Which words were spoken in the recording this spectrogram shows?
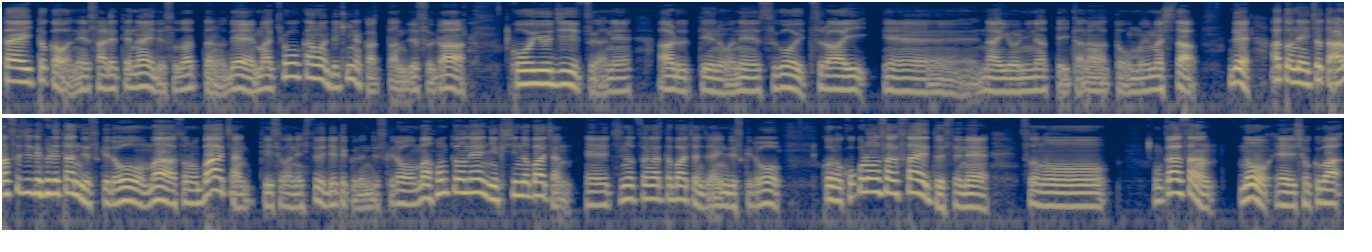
待とかはね、されてないで育ったので、まあ共感はできなかったんですが、こういう事実がね、あるっていうのはね、すごい辛い、えー、内容になっていたなと思いました。で、あとね、ちょっとあらすじで触れたんですけど、まあ、そのばあちゃんっていう人がね、一人出てくるんですけど、まあ本当ね、肉親のばあちゃん、えー、血の繋がったばあちゃんじゃないんですけど、この心の支えとしてね、その、お母さんの、えー、職場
